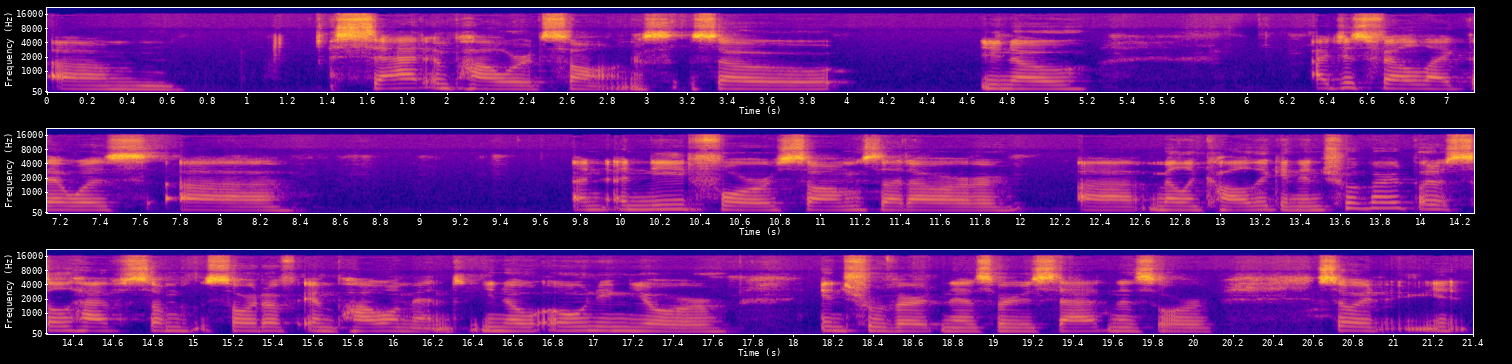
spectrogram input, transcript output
um, sad empowered songs. So, you know, I just felt like there was uh, an, a need for songs that are uh, melancholic and introvert, but still have some sort of empowerment. You know, owning your introvertness or your sadness, or so it.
